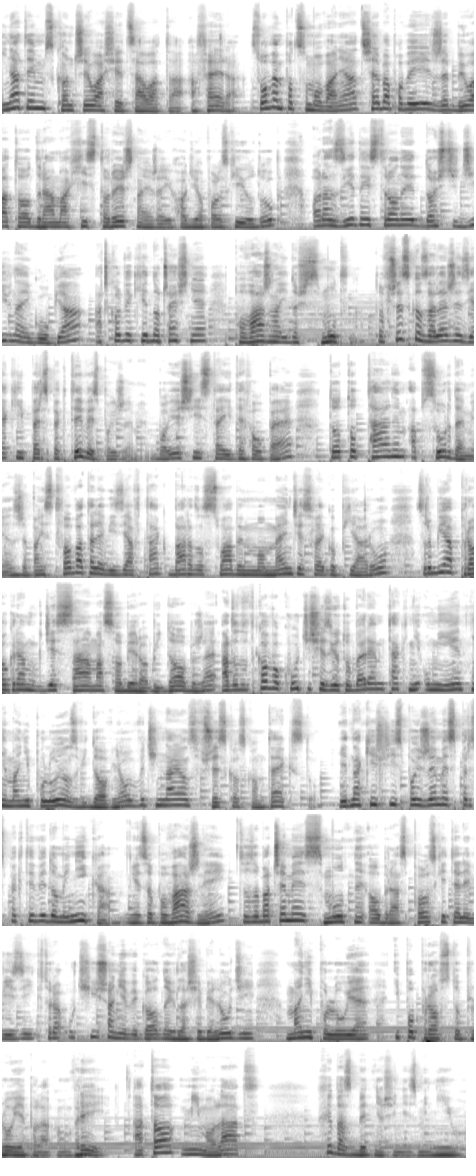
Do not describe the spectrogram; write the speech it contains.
I na tym skończyła się cała ta afera. Słowem podsumowania trzeba powiedzieć, że była to drama historyczna, jeżeli chodzi o polski YouTube, oraz z jednej strony dość dziwna i głupia, aczkolwiek jednocześnie poważna i dość smutna. To wszystko zależy z jakiej perspektywy spojrzymy, bo jeśli z tej TVP, to totalnym absurdem jest, że państwowa telewizja w tak bardzo słabym momencie swojego PR-u zrobiła program, gdzie sama sobie robi dobrze, a dodatkowo kłóci się z youtuberem tak nieumiejętnie manipulując widownią, wycinając wszystko z kontekstu. Jednak jeśli spojrzymy z perspektywy Dominika, nieco poważniej, to zobaczymy smutny obraz polskiej telewizji, która ucisza niewygodnych dla siebie ludzi, manipuluje i po prostu pluje Polakom w ryj. A to, mimo lat, chyba zbytnio się nie zmieniło.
